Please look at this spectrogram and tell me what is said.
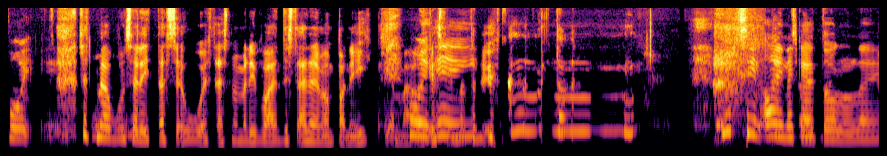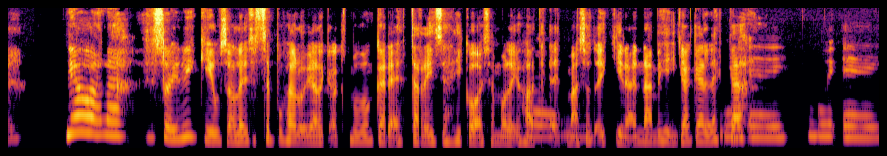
Voi ei. Sitten mä joudun selittää se uudestaan, sitten mä menin vaan entistä enemmän paniikkiin. Mä en Voi oikeasti ei. ymmärtänyt yhtään mitään. Miksi siinä aina käy tolleen? Joo, älä. Siis se oli niin kiusallista se puhelun jälkeen, kun mun kädet tärisi ja hikoisi ja mä olin ihan, että et mä en soita ikinä enää mihinkään Voi kellekään. ei. Voi ei.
